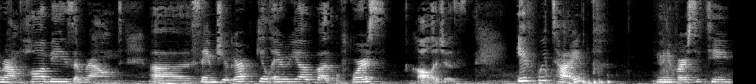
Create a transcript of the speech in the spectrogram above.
around hobbies, around uh, same geographical area, but of course, colleges. If we type university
